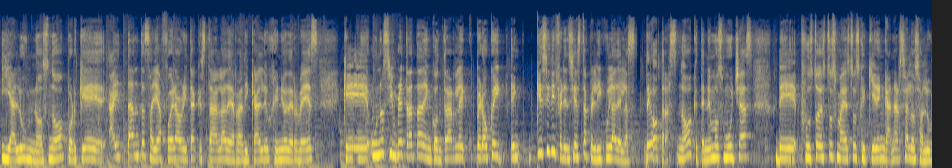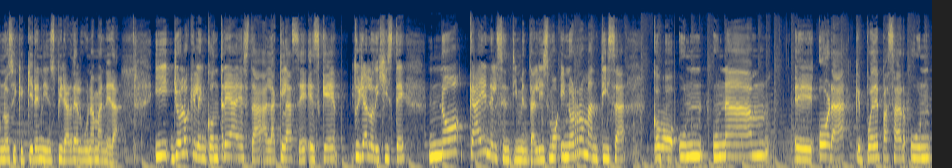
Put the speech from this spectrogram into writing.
y alumnos, ¿no? Porque hay tantas allá afuera, ahorita que está la de Radical de Eugenio Derbez, que uno siempre trata de encontrarle, pero ok, ¿en ¿qué se diferencia esta película de las de otras, ¿no? Que tenemos muchas de justo estos maestros que quieren ganarse a los alumnos y que quieren inspirar de alguna manera. Y yo lo que le encontré a esta, a la clase, es que tú ya lo dijiste, no cae en el sentimentalismo y no romantiza como un, una eh, hora que puede pasar un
